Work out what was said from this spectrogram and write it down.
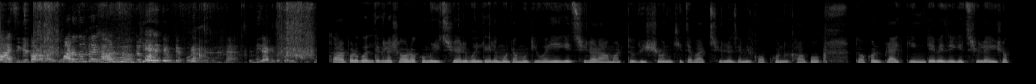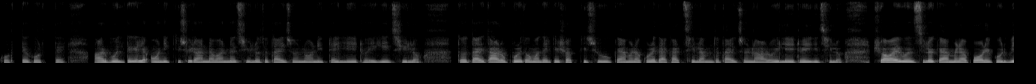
মাঝিকে করা হয় ফটো তুলবে খেয়ে উঠে পড়ে। হ্যাঁ দিদাকে তো করেছি। তারপর বলতে গেলে সব রকম রিচুয়াল বলতে গেলে মোটামুটি হয়ে গেছিল। আর আমার তো ভীষণ খিদে পাচ্ছিলো যে আমি কখন খাব। তখন প্রায় তিনটে বেজে গেছিল এইসব করতে করতে। আর বলতে গেলে অনেক কিছু রান্নাবান্না ছিল তো তাই জন্য অনেকটাই লেট হয়ে গিয়েছিল তো তাই তার উপরে তোমাদেরকে সব কিছু ক্যামেরা করে দেখাচ্ছিলাম তো তাই জন্য আরোই লেট হয়ে গেছিল। সবাই বলছিল ক্যামেরা পরে করবি,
